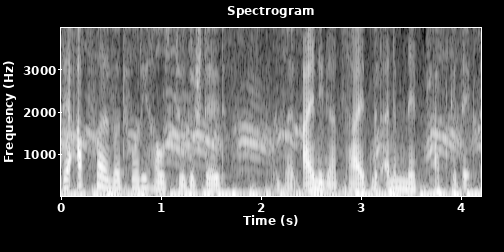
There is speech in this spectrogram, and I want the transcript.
Der Abfall wird vor die Haustür gestellt und seit einiger Zeit mit einem Netz abgedeckt.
